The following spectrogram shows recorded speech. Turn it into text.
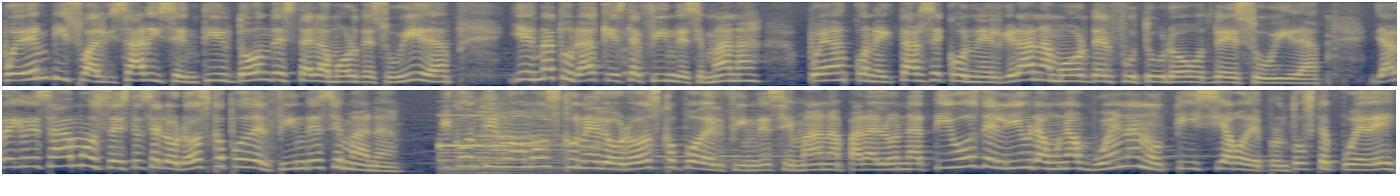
pueden visualizar y sentir dónde está el amor de su vida y es natural que este fin de semana puedan conectarse con el gran amor del futuro de su vida. Ya regresamos, este es el horóscopo del fin de semana. Y continuamos con el horóscopo del fin de semana. Para los nativos de Libra, una buena noticia o de pronto usted puede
